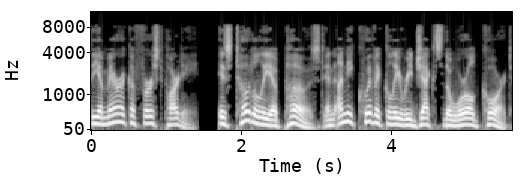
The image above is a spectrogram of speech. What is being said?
The America First Party is totally opposed and unequivocally rejects the World Court,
